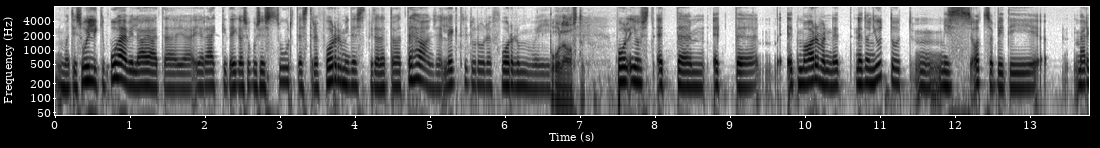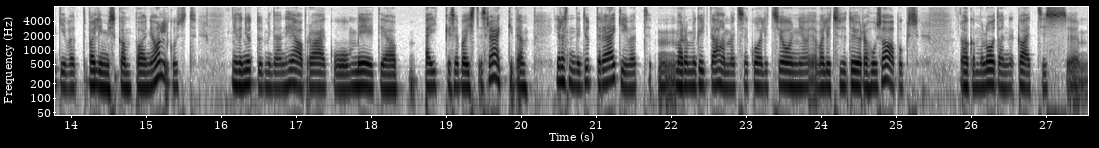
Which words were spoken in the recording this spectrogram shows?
niimoodi sulgi puhevile ajada ja, ja rääkida igasugusest suurtest reformidest, mida nad tahavad teha, on see elektrituru reform või poole aastaga. Pool, just, et, ähm, et, et ma arvan, et need on jutud, mis otsapidi märgivad valimiskampaania algust. Need on jutud, mida on hea praegu meedia päikesepaistes rääkida ja las nad neid jutte räägivad. ma arvan, me kõik tahame, et see koalitsioon ja, ja valitsuse töörahu saabuks aga ma loodan ka, et siis ähm,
